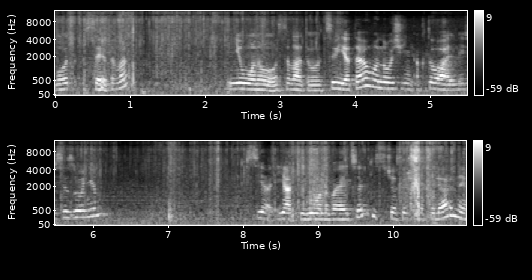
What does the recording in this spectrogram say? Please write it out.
вот с этого неонового салатового цвета. Он очень актуальный в сезоне. Все яркие неоновые оттенки сейчас очень популярны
